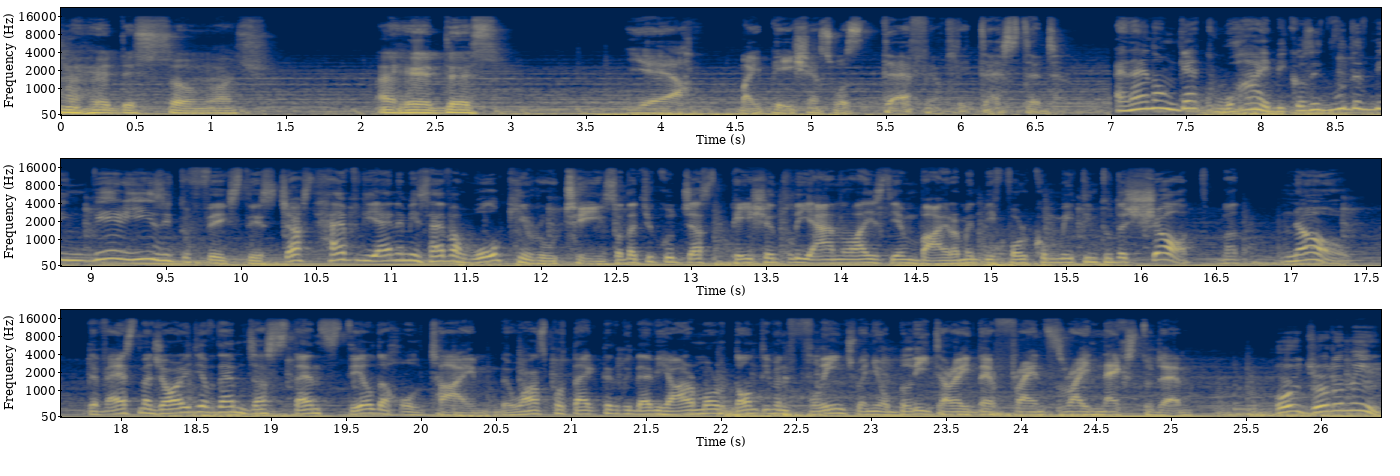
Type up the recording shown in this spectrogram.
I hate this so much. I hate this. Yeah, my patience was definitely tested. And I don't get why, because it would have been very easy to fix this, just have the enemies have a walking routine so that you could just patiently analyze the environment before committing to the shot, but no. The vast majority of them just stand still the whole time. The ones protected with heavy armor don't even flinch when you obliterate their friends right next to them. Oi, Jeremy,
